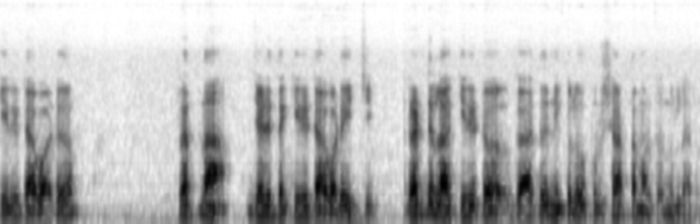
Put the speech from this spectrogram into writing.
ಕಿರೀಟ ಅವಡು ರತ್ನ ಜಡಿತ ಕಿರೀಟ ಅವಡು ಇಜ್ಜಿ. ರಡ್ಡುಲ ಕಿರೀಟಗಾದು ನಿಕುಲು ಪುರುಷಾರ್ಥ ಮಲ್ತೊಂದುಲ್ಲರು.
